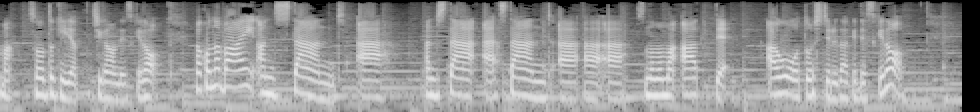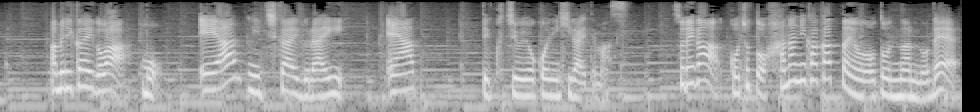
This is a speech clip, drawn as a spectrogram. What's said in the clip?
まあ、その時で違うんですけど、まあ、この場合、understand, あ、understand, あ、stand, あ、あ、あ、そのままあって、顎を落としてるだけですけど、アメリカ英語はもう、エアに近いぐらい、エアって口を横に開いてます。それが、こうちょっと鼻にかかったような音になるので、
